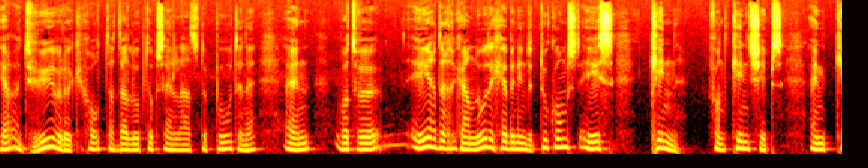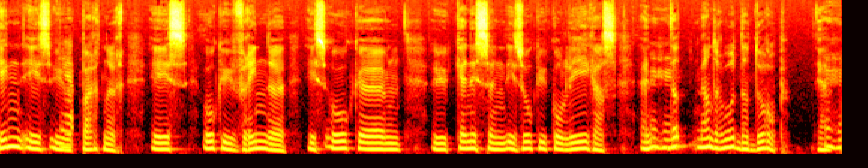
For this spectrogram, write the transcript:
ja, het huwelijk, god, dat, dat loopt op zijn laatste poten. Hè. En wat we eerder gaan nodig hebben in de toekomst is kin, van kinships. En kin is uw Ja. partner, is ook uw vrienden, is ook ehm, uw kennissen, is ook uw collega's. En Mhm. dat, met andere woorden, dat dorp. Ja. Mhm.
